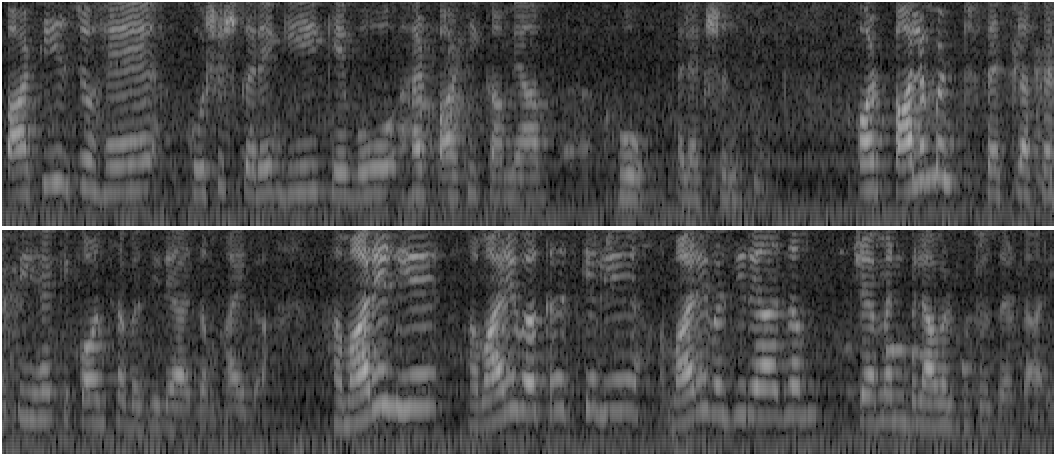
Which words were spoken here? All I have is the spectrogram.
پارٹیز جو ہیں کوشش کریں گی کہ وہ ہر پارٹی کامیاب ہو الیکشنز میں۔ اور پارلیمنٹ فیصلہ کرتی ہے کہ کون سا وزیر اعظم آئے گا۔ ہمارے لیے ہمارے ورکرز کے لیے ہمارے وزیر اعظم چیئرمن بلاول بھٹو زرداری۔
